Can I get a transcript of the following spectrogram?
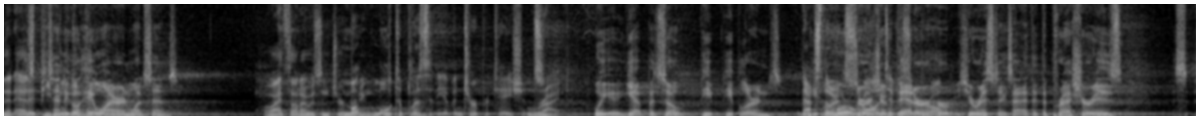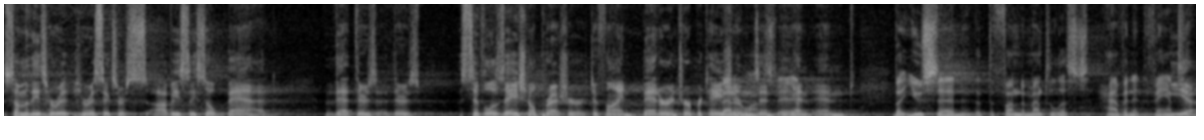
that as they people tend to go deploy- haywire in what sense? oh, I thought I was Mul- interpreting. multiplicity of interpretations. Right. Well, yeah, but so pe- people are in That's people the are in search of better problem. heuristics. I I think the pressure is some of these heuristics are obviously so bad that there's there's civilizational pressure to find better interpretations ones, and, yep. and and But you said that the fundamentalists have an advantage. Yeah.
